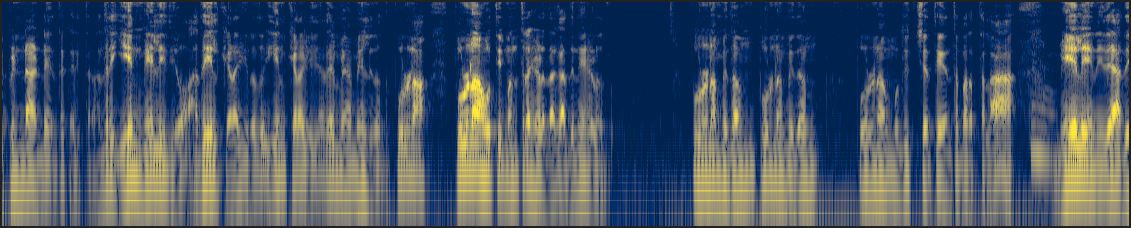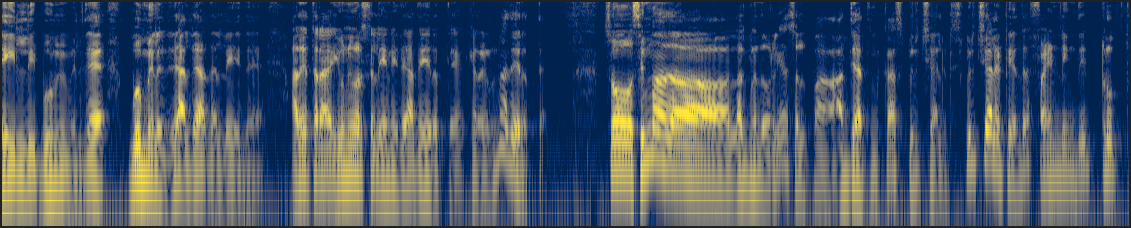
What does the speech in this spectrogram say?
ಪಿಂಡಾಂಡೆ ಅಂತ ಕರೀತಾರೆ. ಅಂದರೆ ಏನು ಮೇಲಿದೆಯೋ ಅದೇ ಇಲ್ಲಿ ಕೆಳಗಿರೋದು ಏನು ಕೆಳಗಿದೆಯೋ ಅದೇ ಮೇ- ಮೇಲಿರೋದು. ಪೂರ್ಣ ಪೂರ್ಣಾಹುತಿ ಮಂತ್ರ ಹೇಳಿದಾಗ ಅದನ್ನೇ ಹೇಳೋದು. ಪೂರ್ಣಮಿದಂ ಪೂರ್ಣಮಿದಂ ಪೂರ್ಣ ಮುದುಚ್ಛತೆ ಅಂತ ಬರುತ್ತಲ್ಲ? ಮೇಲೇನಿದೆ ಅದೇ ಇಲ್ಲಿ ಭೂಮಿ ಮೇಲಿದೆ. ಭೂಮಿಲೇನಿದೆ ಅಲ್ಲೇ ಅದಲ್ಲೇ ಇದೆ. ಅದೇ ಥರ ಯೂನಿವರ್ಸಲ್ ಏನಿದೆ ಅದೇ ಇರುತ್ತೆ. ಕೆಳಗಡೆ ಅದೇ ಇರುತ್ತೆ. ಸೊ ಸಿನಿಮಾದ ಲಗ್ನದವ್ರಿಗೆ ಸ್ವಲ್ಪ ಆಧ್ಯಾತ್ಮಿಕ ಸ್ಪಿರಿಚುಯಾಲಿಟಿ ಸ್ಪಿರಿಚುಯಾಲಿಟಿ ಅಂದರೆ finding the truth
